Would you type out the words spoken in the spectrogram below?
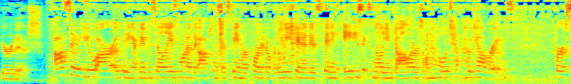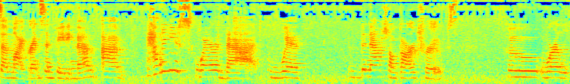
Here it is." Also, you are opening up new facilities. One of the options that's being reported over the weekend is spending $86 million on hotel, hotel rooms for some migrants and feeding them. Um, how do you square that with the National Guard troops who were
